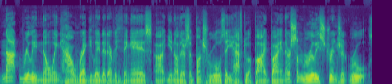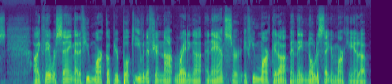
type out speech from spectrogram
not really knowing how regulated everything is. Uh, you know, there's a bunch of rules that you have to abide by, and there's some really stringent rules. Like they were saying that if you mark up your book, even if you're not writing a, an answer, if you mark it up and they notice that you're marking it up,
